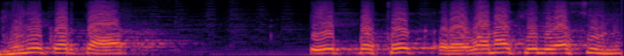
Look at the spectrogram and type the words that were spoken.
घेण्याकरता एक पथक रवाना केले असून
